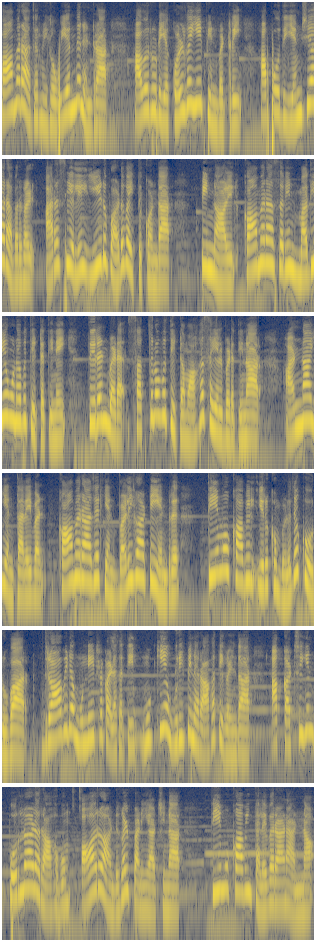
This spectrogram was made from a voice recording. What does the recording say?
காமராஜர் மிக உயர்ந்து நின்றார். அவருடைய கொள்கையை பின்பற்றி அப்போது எம்ஜிஆர் அவர்கள் அரசியலில் ஈடுபாடு வைத்துக் கொண்டார். பின்னாளில் காமராசரின் மதிய உணவு திட்டத்தினை திறன்பட சத்துணவு திட்டமாக செயல்படுத்தினார். அண்ணா என் தலைவன் காமராஜர் என் வழிகாட்டி என்று திமுகவில் இருக்கும் பொழுது கூறுவார். திராவிட முன்னேற்ற கழகத்தின் முக்கிய உறுப்பினராக திகழ்ந்தார். அக்கட்சியின் பொருளாளராகவும் ஆறு ஆண்டுகள் பணியாற்றினார். திமுகவின் தலைவரான அண்ணா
